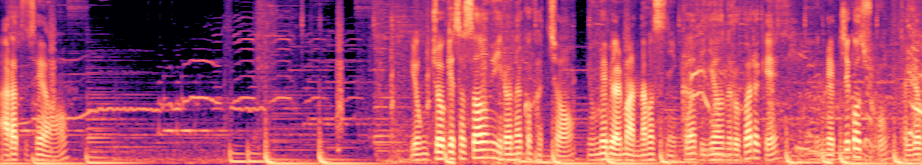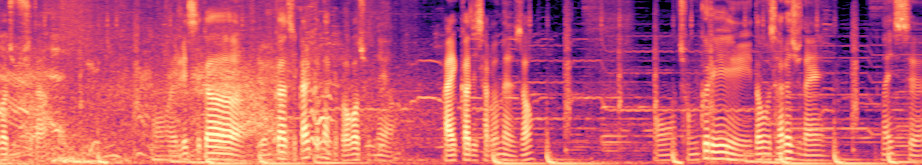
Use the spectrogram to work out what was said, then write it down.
알아두세요. 용 쪽에서 싸움이 일어날 것 같죠? 6렙이 얼마 안 남았으니까 미니언으로 빠르게 6렙 찍어주고 달려가 줍시다 어, 앨리스가 용까지 깔끔하게 먹어줬네요. 바위까지 잡으면서 어, 정글이 너무 잘해주네. 나이스.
